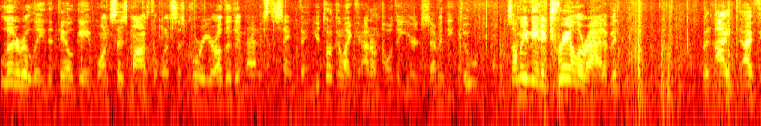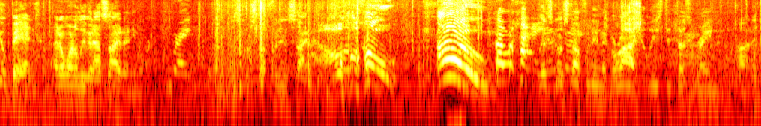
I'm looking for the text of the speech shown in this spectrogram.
Literally, the tailgate one says Mazda, one says Courier. Other than that, it's the same thing. You're talking like I don't know the year '72. Somebody made a trailer out of it, but I I feel bad. I don't want to leave it outside anymore. Right. Let's go stuff it inside. Oh! Oh! All right. Let's go all stuff it in the garage. At least it doesn't rain on it.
